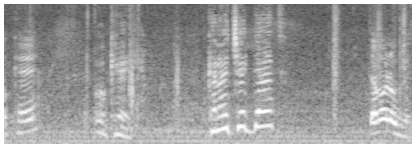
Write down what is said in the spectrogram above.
Okay. Okay. Can I check that? Tamam okay.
